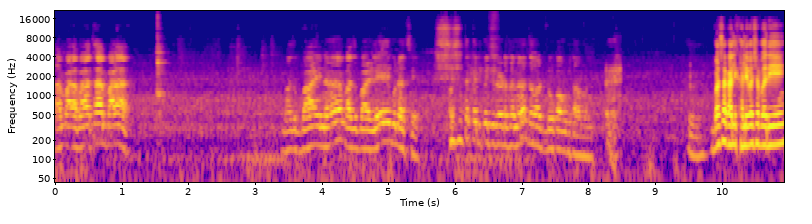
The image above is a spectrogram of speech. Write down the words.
थांब बाळा बाळा थांब बाळा. माझं बाळ आहे ना माझं बाळ लय गुणाचे फक्त कधी कधी रडत ना जेव्हा डोका उठतो आम्हाला. बसा खाली खाली बसा बरी.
